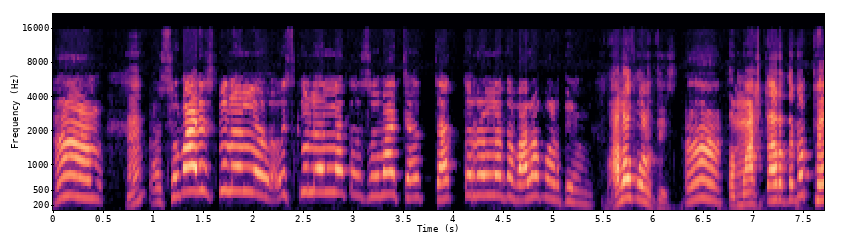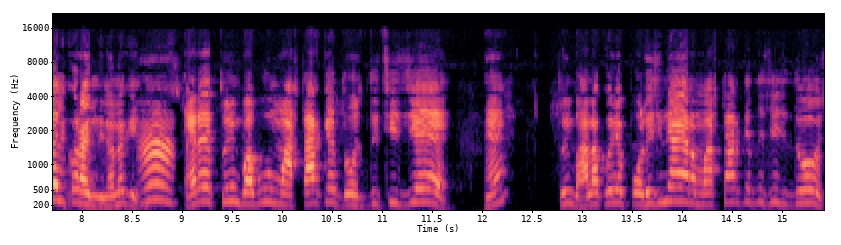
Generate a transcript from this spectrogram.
হ্যাঁ হ্যাঁ? সবার স্কুলে স্কুলে তো সবার ছাত্র তো ভালো পড়তে ভালো পড়তিস হ্যাঁ। তো মাস্টার তোকে ফেল করাই দিল নাকি? হ্যাঁ। আরে তুই বাবু মাস্টারকে দোষ দিছিস যে হ্যাঁ? তুই ভালো করে পড়িস না আর মাস্টারকে দিছিস দোষ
